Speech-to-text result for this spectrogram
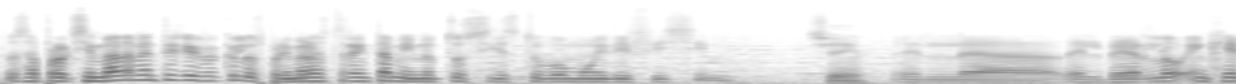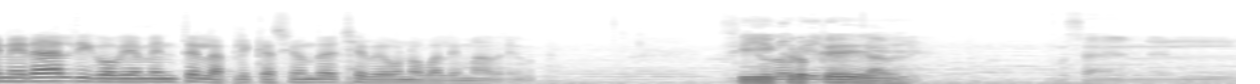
Pues aproximadamente yo creo que los primeros 30 minutos sí estuvo muy difícil Sí, el, ah, el verlo. En general, digo, obviamente la aplicación de HBO no vale madre. güey. Sí, Yo lo creo en que cable. O sea, en el,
